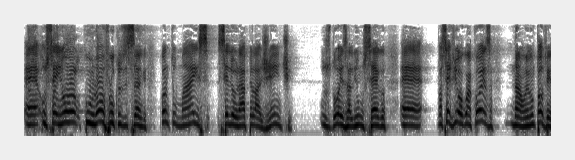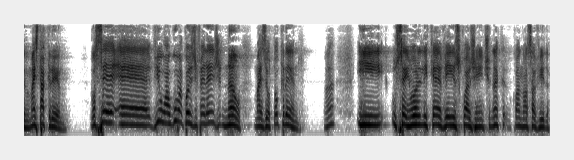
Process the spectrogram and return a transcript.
É, o Senhor curou o fluxo de sangue. Quanto mais se ele orar pela gente, os dois ali, um cego, é, você viu alguma coisa? Não, eu não estou vendo, mas está crendo. Você é, viu alguma coisa diferente? Não, mas eu estou crendo. Né? E o Senhor, Ele quer ver isso com a gente, né? com a nossa vida.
